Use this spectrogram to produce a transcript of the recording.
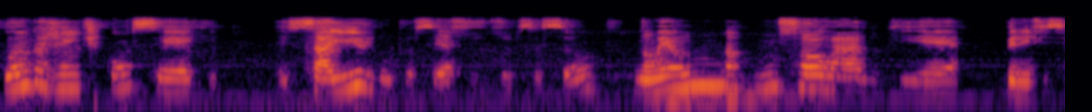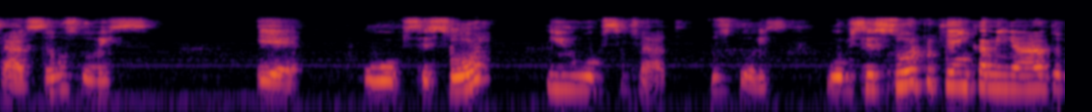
quando a gente consegue sair do processo de desobsessão, não é uma, um só lado que é beneficiado, são os dois. É o obsessor e o obsidiado, os dois. O obsessor, porque é encaminhado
